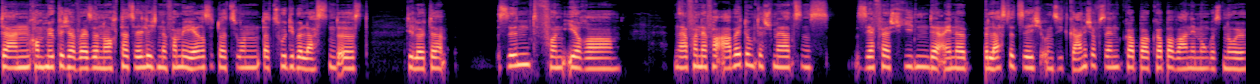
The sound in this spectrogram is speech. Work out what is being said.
Dann kommt möglicherweise noch tatsächlich eine familiäre Situation dazu, die belastend ist. Die Leute sind von ihrer, naja, von der Verarbeitung des Schmerzens sehr verschieden. Der eine belastet sich und sieht gar nicht auf seinen Körper. Körperwahrnehmung ist null.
